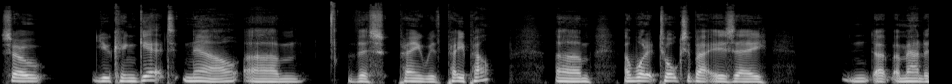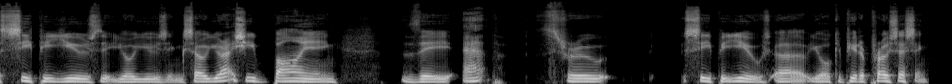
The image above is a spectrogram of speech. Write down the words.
So you can get now um, this paying with PayPal. Um, and what it talks about is a, a amount of CPUs that you're using. So you're actually buying the app through CPU, uh, your computer processing.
